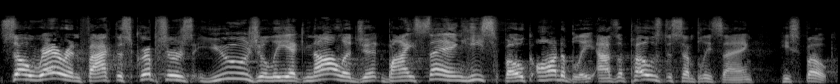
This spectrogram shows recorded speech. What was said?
So rare, in fact, the scriptures usually acknowledge it by saying he spoke audibly as opposed to simply saying he spoke.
